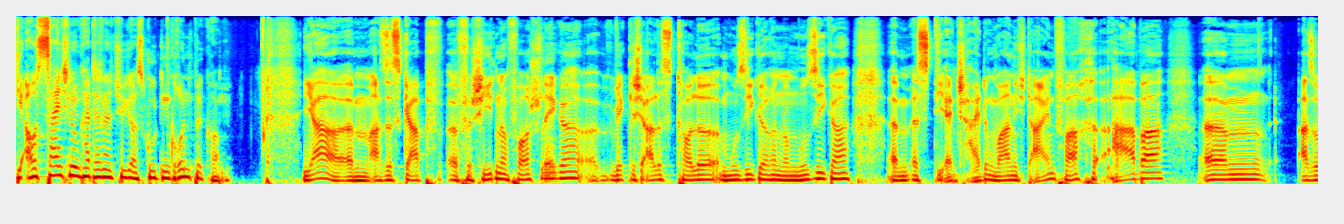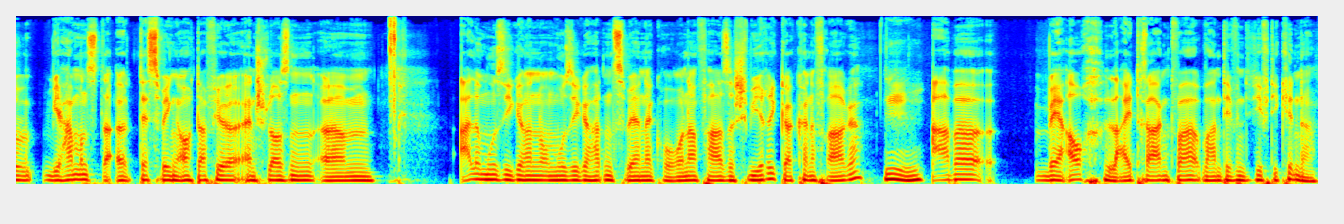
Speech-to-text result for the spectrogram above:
Die Auszeichnung hat er natürlich aus gutem Grund bekommen. Ja, ähm, also es gab äh, verschiedene Vorschläge, wirklich alles tolle Musikerinnen und Musiker. Ähm, es, die Entscheidung war nicht einfach, aber ähm, also wir haben uns da deswegen auch dafür entschlossen, ähm, alle Musikerinnen und Musiker hatten es während der Corona-Phase schwierig, gar keine Frage. Mhm. Aber wer auch leidtragend war, waren definitiv die Kinder.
